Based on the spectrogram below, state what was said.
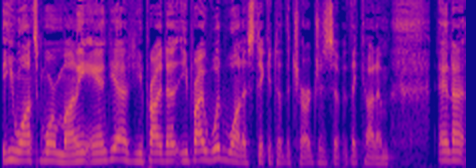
he wants more money and yeah he probably does he probably would want to stick it to the Chargers if they cut him and I,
